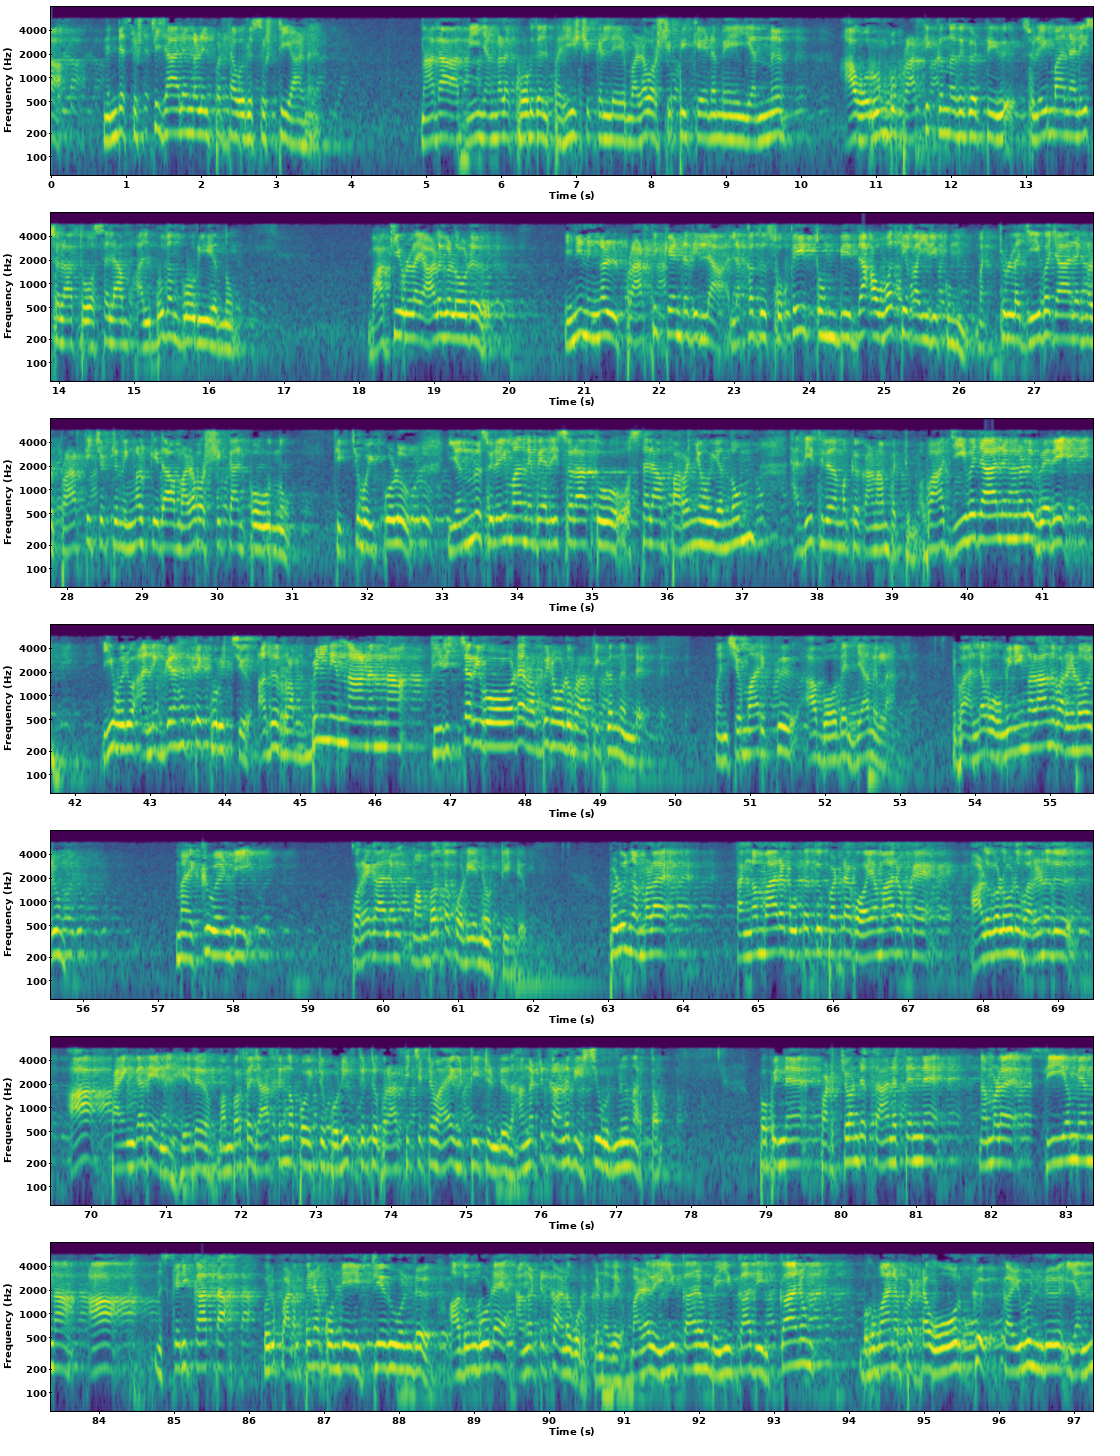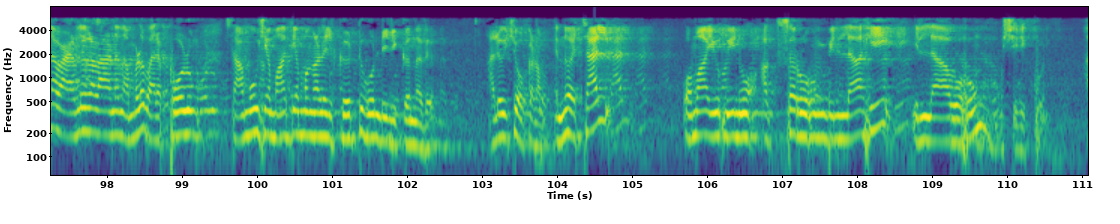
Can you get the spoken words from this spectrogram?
നിന്റെ സൃഷ്ടിജാലങ്ങളിൽപ്പെട്ട ഒരു സൃഷ്ടിയാണ്. നാദാ നീ ഞങ്ങളെ കൂടുതൽ പരീക്ഷിക്കല്ലേ മഴ വർഷിപ്പിക്കണമേ എന്ന് ആ ഉറുമ്പ് പ്രാർത്ഥിക്കുന്നത് കേട്ട് സുലൈമാൻ അലൈഹി സ്വലാത്തു വസ്സലാം അത്ഭുതം കൂറിയെന്നും ബാക്കിയുള്ള ആളുകളോട് ഇനി നിങ്ങൾ പ്രാർത്ഥിക്കേണ്ടതില്ല. ലക്കത് സുഖൈത്തുംബിതായിരിക്കും മറ്റുള്ള ജീവജാലങ്ങൾ പ്രാർത്ഥിച്ചിട്ട് നിങ്ങൾക്കിതാ മഴ വർഷിക്കാൻ പോകുന്നു. തിരിച്ചു പോയിക്കോളൂ. എന്ന് സുലൈമാൻ നബി അലൈഹി സ്വലാത്തു വസ്സലാം പറഞ്ഞു എന്നും ഹദീസിൽ നമുക്ക് കാണാൻ പറ്റും. അപ്പോൾ ആ ജീവജാലങ്ങൾ വരെ ഈ ഒരു അനുഗ്രഹത്തെക്കുറിച്ച് അത് റബ്ബിൽ നിന്നാണെന്ന തിരിച്ചറിവോടെ റബ്ബിനോട് പ്രാർത്ഥിക്കുന്നുണ്ട്. മനുഷ്യന്മാർക്ക് ആ ബോധമില്ല എന്നുള്ളതാണ് ഇപ്പം അല്ല ഓമിനിങ്ങളാന്ന് പറയണവരും മയക്ക് വേണ്ടി കുറേ കാലം മമ്പർത്ത കൊടിയന്നെ ഒട്ടിണ്ട്. ഇപ്പോഴും നമ്മളെ തങ്ങന്മാരെ കൂട്ടത്തിൽപ്പെട്ട കോയമാരൊക്കെ ആളുകളോട് പറയണത് ആ ഭയങ്കരയാണ് ഏത് മമ്പുറത്തെ ജാർത്തിങ്ങ പോയിട്ട് കൊടിയെടുത്തിട്ട് പ്രാർത്ഥിച്ചിട്ട് മഴ കിട്ടിയിട്ടുണ്ട്. അങ്ങോട്ടേക്കാണ് തിരിച്ചു വിടുന്നതെന്ന് അർത്ഥം ഇപ്പോൾ പിന്നെ പടച്ചോന്റെ സ്ഥാനത്ത് തന്നെ നമ്മളെ സി എം എന്ന ആ നിസ്കരിക്കാത്ത ഒരു പടപ്പിനെ കൊണ്ടേ ഇരുത്തിയത് കൊണ്ട് അതും കൂടെ അങ്ങോട്ടേക്കാണ് കൊടുക്കുന്നത്. മഴ പെയ്യിക്കാനും പെയ്യിക്കാതിരിക്കാനും ബഹുമാനപ്പെട്ട ഓർക്ക് കഴിവുണ്ട് എന്ന വഴലുകളാണ് നമ്മൾ പലപ്പോഴും സാമൂഹ്യ മാധ്യമങ്ങളിൽ കേട്ടുകൊണ്ടിരിക്കുന്നത്. ആലോചിച്ച് നോക്കണം. എന്ന് വെച്ചാൽ ഒമായുമിനു അക്സറുഹും ബില്ലാഹി ഇല്ലാവഹും മുഷിരിക്കൂൻ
